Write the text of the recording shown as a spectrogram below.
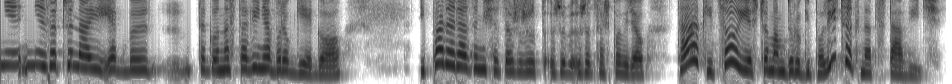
nie, nie zaczynaj jakby tego nastawienia wrogiego. I parę razy mi się zdarzyło, że, że, że ktoś powiedział: Tak, i co, jeszcze mam drugi policzek nadstawić.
